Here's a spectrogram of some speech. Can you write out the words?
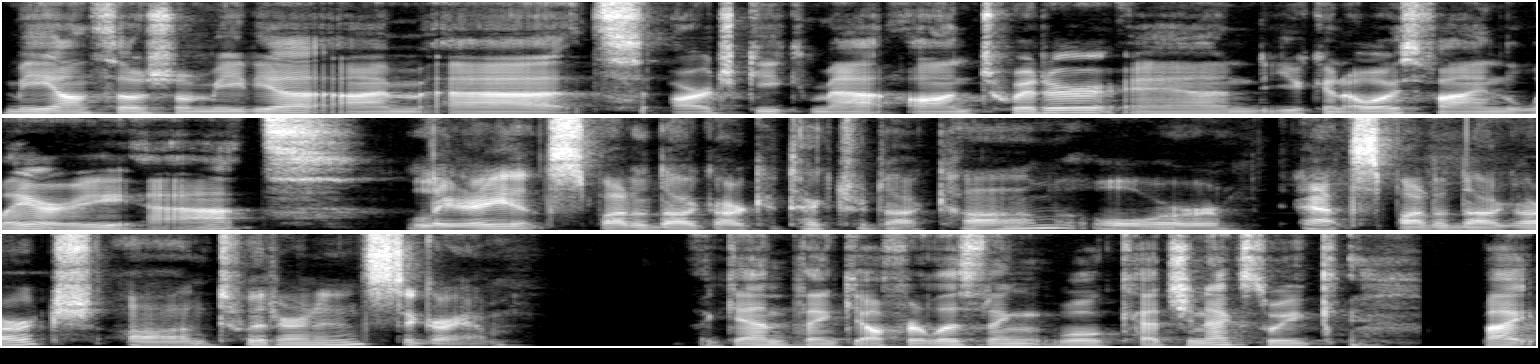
me on social media. I'm at ArchGeek Matt on Twitter, and you can always find Larry at Larry at spotteddogarchitecture.com or at spotteddogarch on Twitter and Instagram. Again, thank y'all for listening. We'll catch you next week. Bye.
